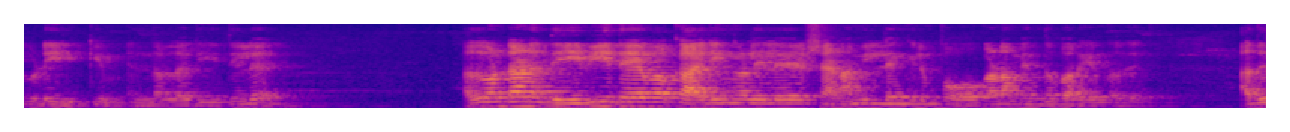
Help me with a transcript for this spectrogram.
ഇവിടെ ഇരിക്കും എന്നുള്ള രീതിയിൽ അതുകൊണ്ടാണ് ദേവീദേവ കാര്യങ്ങളിൽ ക്ഷണമില്ലെങ്കിലും പോകണം എന്ന് പറയുന്നത്. അത്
